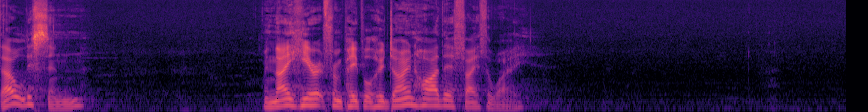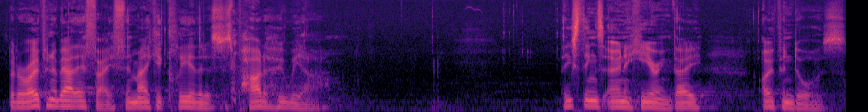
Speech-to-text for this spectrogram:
They'll listen when they hear it from people who don't hide their faith away but are open about their faith and make it clear that it's just part of who we are. These things earn a hearing, they open doors.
